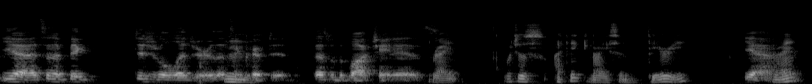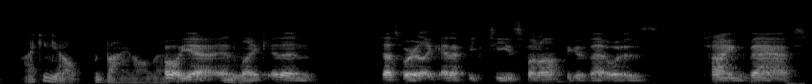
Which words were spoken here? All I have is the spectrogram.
Yeah, it's in a big digital ledger that's Mhm. encrypted. That's what the blockchain is. Right. Which is, I think, nice in theory, Yeah. right? I can get all behind all that. Oh yeah, and Mhm. like, and then that's where like NFTs spun off because that was tying that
